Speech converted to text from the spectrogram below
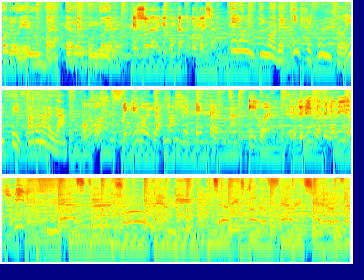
Otro de Edu para R.M. Es hora de que cumplas tu promesa. El último de F.F para Marga. Con vos me quedo en la fase eterna. Igual. Pero qué linda que es la vida, subile. Mr. Jules and me tell each other fairy tales and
